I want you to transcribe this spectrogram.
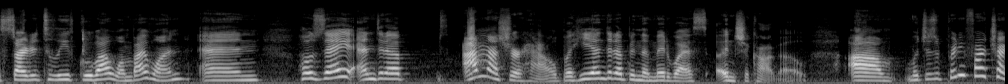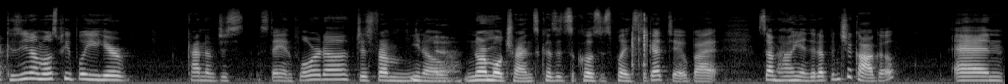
started to leave Cuba one by one, and Jose ended up. I'm not sure how, but he ended up in the Midwest in Chicago, um, which is a pretty far trek because you know most people you hear kind of just stay in Florida just from you know Yeah. normal trends because it's the closest place to get to. But somehow he ended up in Chicago, and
